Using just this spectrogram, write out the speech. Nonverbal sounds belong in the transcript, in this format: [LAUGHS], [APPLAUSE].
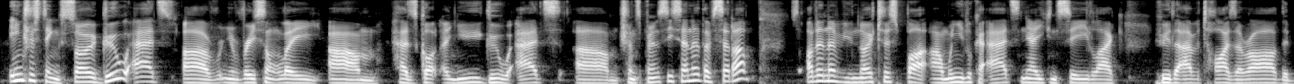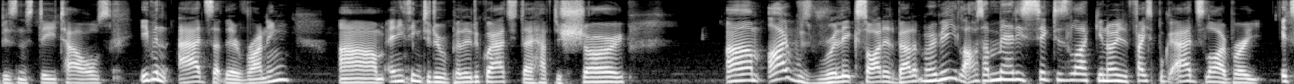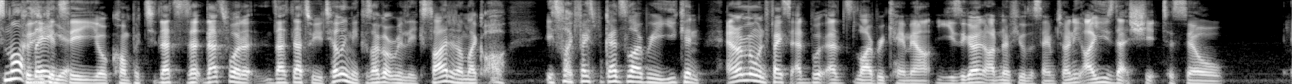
Interesting. So, Google Ads uh, recently um, has got a new Google Ads um, transparency center they've set up. So, I don't know if you've noticed, but um, when you look at ads now, you can see like who the advertiser are, the business details, even ads that they're running. Um, anything to do with political ads, they have to show. Um, I was really excited about it, Moby. Like, I was like, man, this sick. Is like, you know, Facebook ads library. It's not because you can yet. see your competition. That's that, that's what that, that's what you're telling me. Because I got really excited. I'm like, oh, it's like Facebook Ads Library. You can. And I remember when Facebook Ad, Ads Library came out years ago. And I don't know if you're the same, Tony. I used that shit to sell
